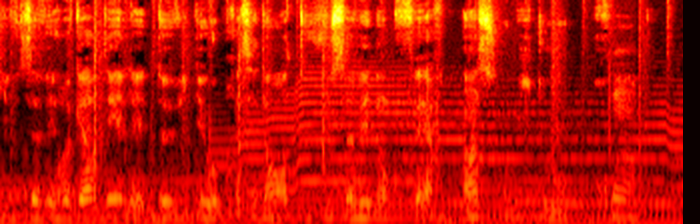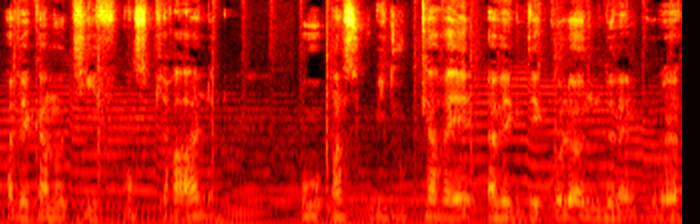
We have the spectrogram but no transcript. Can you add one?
Si vous avez regardé les deux vidéos précédentes, vous savez donc faire un Scooby-Doo rond avec un motif en spirale, ou un Scooby-Doo carré avec des colonnes de même couleur.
